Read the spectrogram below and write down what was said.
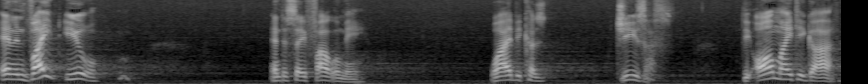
and invite you and to say, Follow me. Why? Because Jesus, the Almighty God,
